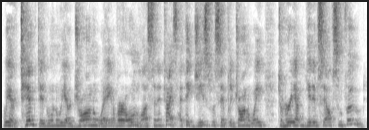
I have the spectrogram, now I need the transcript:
we are tempted when we are drawn away of our own lusts and enticed. I think Jesus was simply drawn away to hurry up and get himself some food.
